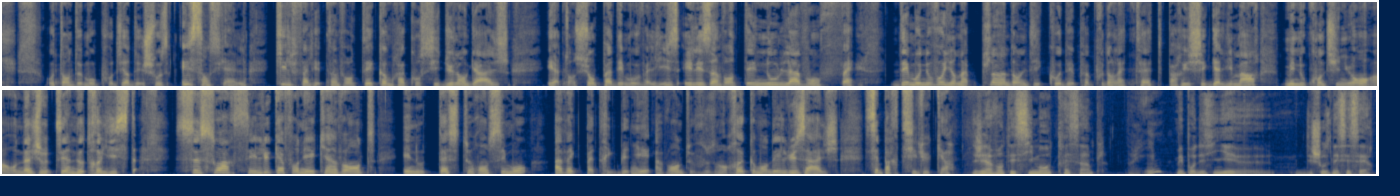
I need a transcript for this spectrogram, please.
Autant de mots pour dire des choses essentielles qu'il fallait inventer comme raccourci du langage. Et attention, pas des mots valises. Et les inventer, nous l'avons fait. Des mots nouveaux, il y en a plein dans le dico des papous dans la tête, paru chez Gallimard, mais nous continuons à en ajouter à notre liste. Ce soir, c'est Lucas Fournier qui invente et nous testerons ces mots avec Patrick Beignet avant de vous en recommander l'usage. C'est parti, Lucas. J'ai inventé six mots très simples, Oui. mais pour désigner euh, des choses nécessaires.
